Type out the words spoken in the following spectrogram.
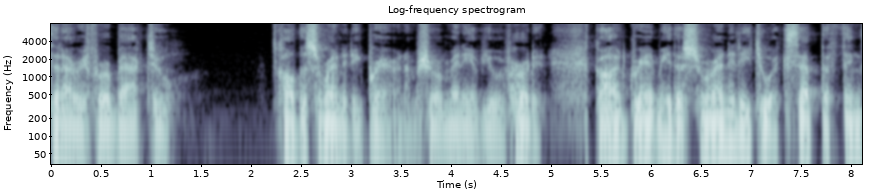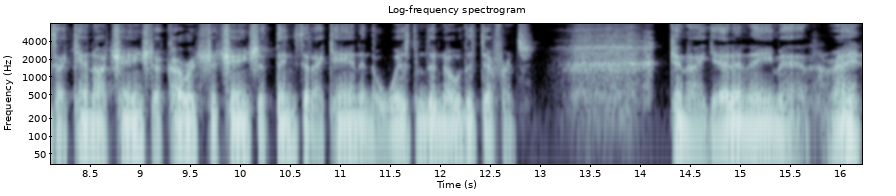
that i refer back to. It's called the serenity prayer and i'm sure many of you have heard it. God grant me the serenity to accept the things i cannot change the courage to change the things that i can and the wisdom to know the difference can I get an amen? Right?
